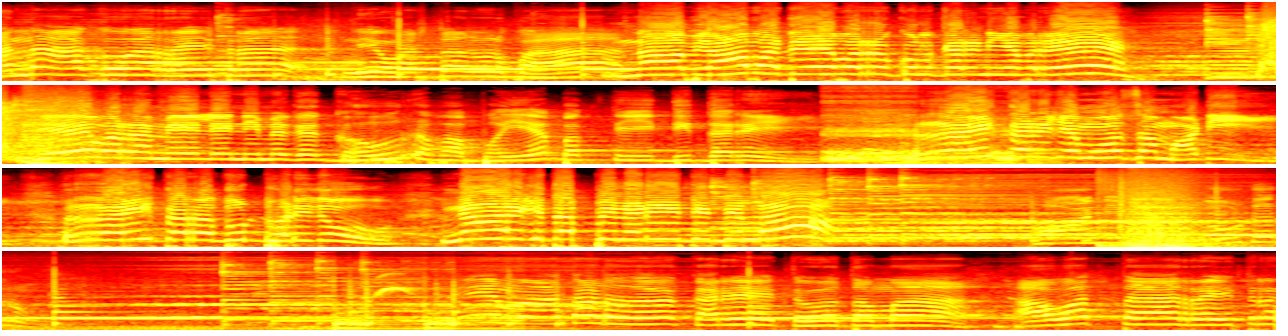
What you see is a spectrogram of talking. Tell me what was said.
ಅನ್ನ ಹಾಕುವ ರೈತರ ನೀವು ಅಷ್ಟ ನೋಡಪ್ಪ. ನಾವ್ಯಾವ ದೇವರು ಕುಲಕರ್ಣಿಯವರೇ? ದೇವ ಅವರ ಮೇಲೆ ನಿಮಗೆ ಗೌರವ, ಭಯ, ಭಕ್ತಿ ಇದ್ದಿದ್ದರೆ ರೈತರಿಗೆ ಮೋಸ ಮಾಡಿ, ರೈತರ ದುಡ್ಡು ಹೊಡೆದು ನಾರಿಗೆ ತಪ್ಪಿ ನಡೆಯುತ್ತಿದ್ದಿಲ್ಲ? ಗೌಡರು. ನೀ ಮಾತಾಡೋದು ಕರೆ ಆಯ್ತು ತಮ್ಮ. ಅವತ್ತ ರೈತರ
